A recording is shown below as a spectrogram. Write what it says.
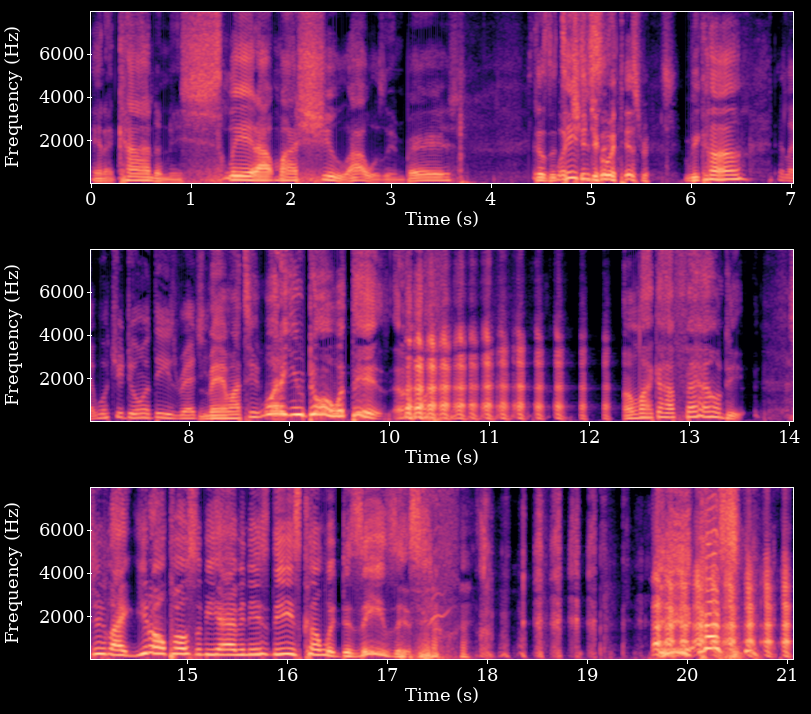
and a condom and slid out my shoe. I was embarrassed because the what teacher you do said, with this, Rich? "Become." They're like, what you doing with these, Reggie? Man, my teacher, what are you doing with this? I'm like, I'm like, I found it. She was like, you don't supposed to be having this. These come with diseases. I,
